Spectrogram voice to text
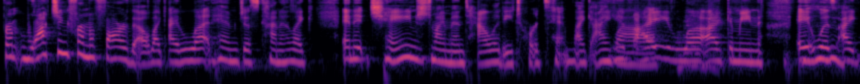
from watching from afar though like I let him just kind of like and it changed my mentality towards him. Like I Wow. I love like I mean it was mm-hmm. like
